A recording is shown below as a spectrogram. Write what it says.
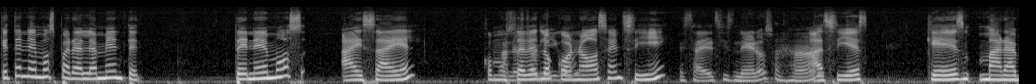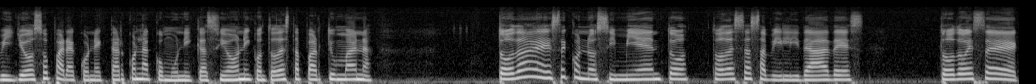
¿Qué tenemos para la mente? Tenemos a Esael, como ¿A ustedes lo conocen, sí. Esael Cisneros, ajá. Así es, que es maravilloso para conectar con la comunicación y con toda esta parte humana. Todo ese conocimiento, todas esas habilidades, todo ese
